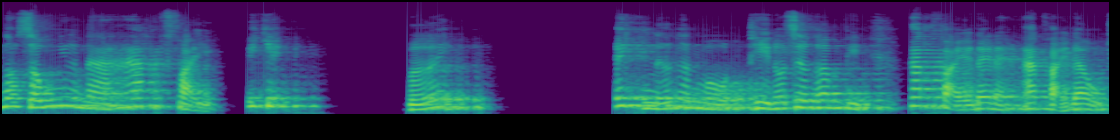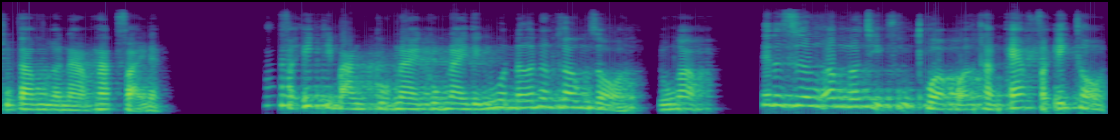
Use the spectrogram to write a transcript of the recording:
nó giống như là h phẩy x với x lớn hơn một thì nó dương âm thì h phẩy ở đây này h phẩy đâu? Chúng ta vừa làm h phẩy này. H phẩy x thì bằng cụm này cụm này thì luôn lớn hơn không rồi đúng không? Thế là dương âm nó chỉ phụ thuộc vào thằng f phẩy x thôi.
